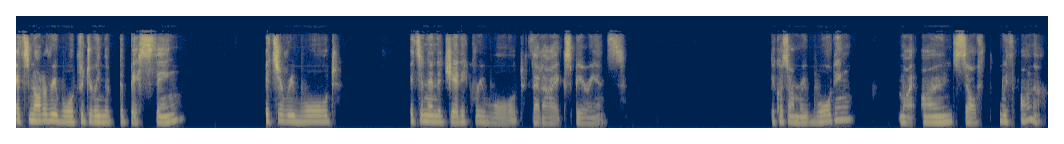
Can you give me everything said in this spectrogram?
It's not a reward for doing the, the best thing. It's a reward, it's an energetic reward that I experience because I'm rewarding my own self with honor.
